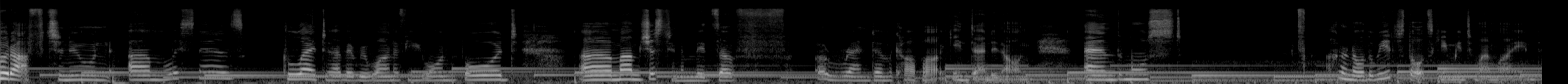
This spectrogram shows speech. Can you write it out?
Good afternoon, um, listeners. Glad to have every one of you on board. Um, I'm just in the midst of a random car park in Dandenong, and the most I don't know, the weirdest thoughts came into my mind.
